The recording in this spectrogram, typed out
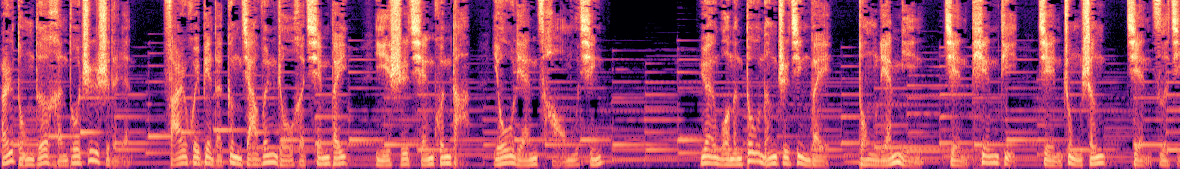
而懂得很多知识的人，反而会变得更加温柔和谦卑，以识乾坤大，犹怜草木青。”愿我们都能知敬畏，懂怜悯，见天地，见众生，见自己。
